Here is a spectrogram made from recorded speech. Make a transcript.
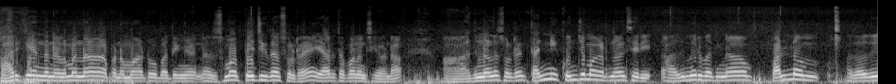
காருக்கே அந்த நிலமைன்னா அப்போ நம்ம ஆட்டோ பார்த்தீங்க. நான் சும்மா பேச்சுக்கு தான் சொல்கிறேன் யாரும் தப்பாக நினச்சிக்க வேண்டாம். அதனால சொல்கிறேன் தண்ணி கொஞ்சமாக கிடந்தாலும் சரி. அதுமாரி பார்த்திங்கன்னா பள்ளம் அதாவது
